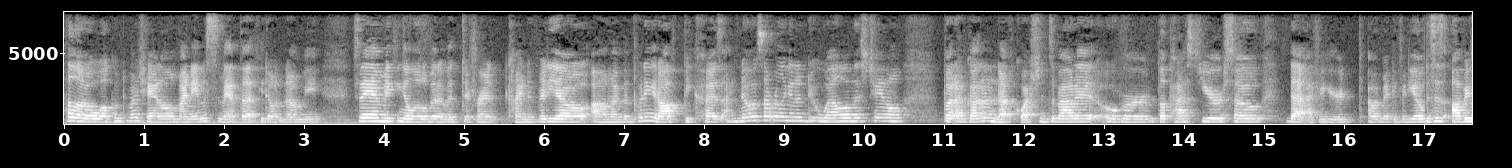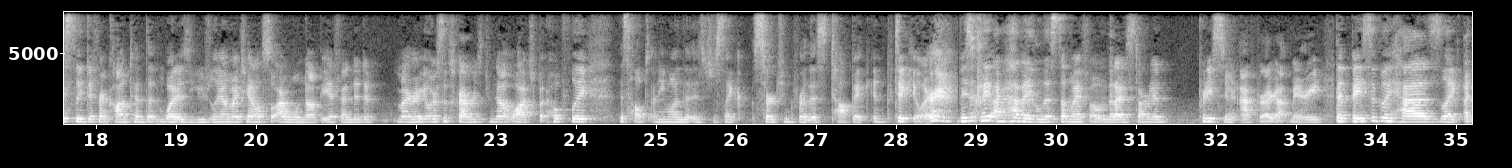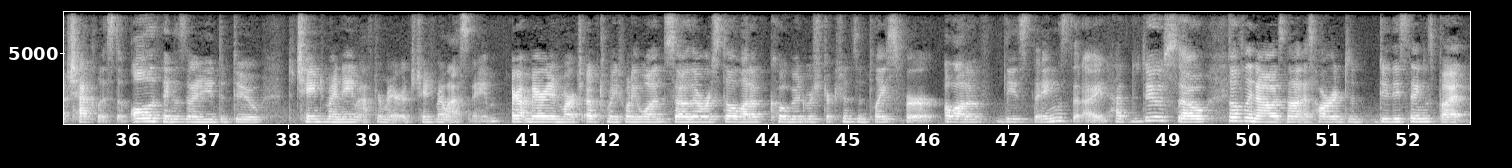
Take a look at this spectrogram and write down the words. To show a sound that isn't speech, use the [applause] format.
Hello, welcome to my channel. My name is Samantha if you don't know me. Today I'm making a little bit of a different kind of video. Um, I've been putting it off because I know it's not really going to do well on this channel, but I've gotten enough questions about it over the past year or so that I figured I would make a video. This is obviously different content than what is usually on my channel, so I will not be offended if my regular subscribers do not watch, but hopefully this helps anyone that is just like searching for this topic in particular. [laughs] basically, I have a list on my phone that I started pretty soon after I got married that basically has like a checklist of all the things that I needed to do to change my name after marriage, change my last name. I got married in March of 2021, so there were still a lot of COVID restrictions in place for a lot of these things that I had to do. So hopefully now it's not as hard to do these things, but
